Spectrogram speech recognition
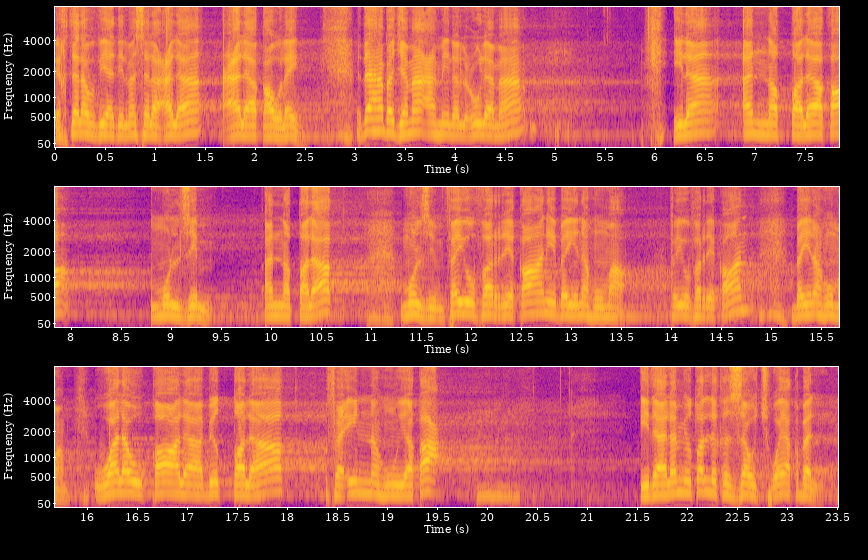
اختلفوا في هذه المسألة على على قولين. ذهب جماعة من العلماء إلى أن الطلاق ملزم. أن الطلاق ملزم. فيفرقان بينهما. فيفرقان بينهما. ولو قال بالطلاق فإنه يقع. إذا لم يطلق الزوج ويقبل.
